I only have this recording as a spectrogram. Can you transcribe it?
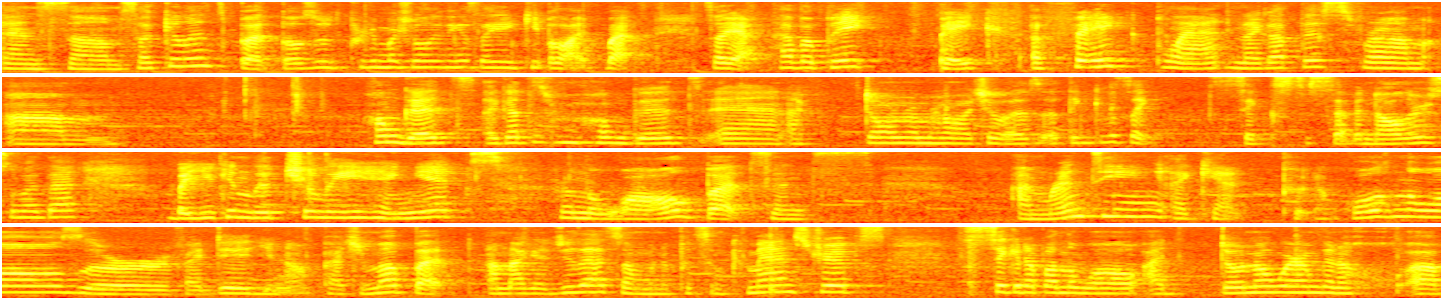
and some succulents but those are pretty much the only things I can keep alive. But so yeah have a fake fake a fake plant and I got this from um, Home Goods. I got this from Home Goods and I don't remember how much it was. I think it was like six to seven dollars something like that. But you can literally hang it from the wall but since I'm renting I can't put holes in the walls or if I did you know patch them up but I'm not gonna do that so I'm gonna put some command strips stick it up on the wall I don't know where I'm gonna uh,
